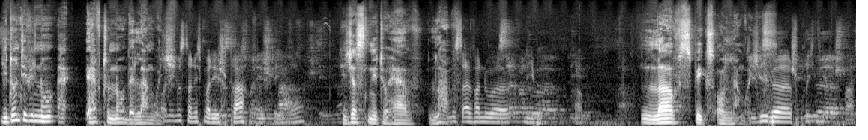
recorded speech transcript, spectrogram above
You don't even know uh, have to know the Und ihr language. müsst noch nicht mal die Sprache verstehen. Ne? You just need to have love. müsst einfach nur Liebe. Love speaks all Die languages. Liebe spricht jede Sprache.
